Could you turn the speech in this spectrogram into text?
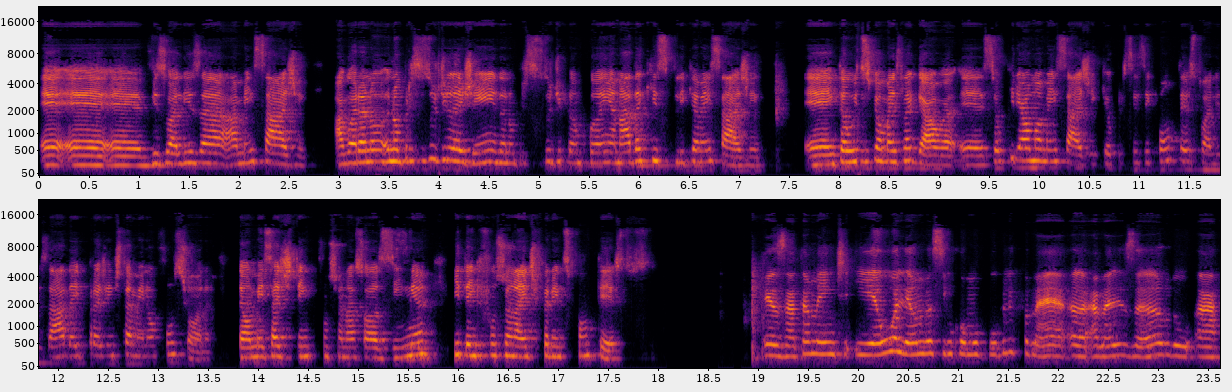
é, é, é visualiza a mensagem. Agora, não, eu não preciso de legenda, não preciso de campanha, nada que explique a mensagem. É, então, isso que é o mais legal. É, se eu criar uma mensagem que eu precise contextualizar, daí para a gente também não funciona. Então, a mensagem tem que funcionar sozinha e tem que funcionar em diferentes contextos. Exatamente. E eu olhando assim como público, né, uh, analisando uh,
